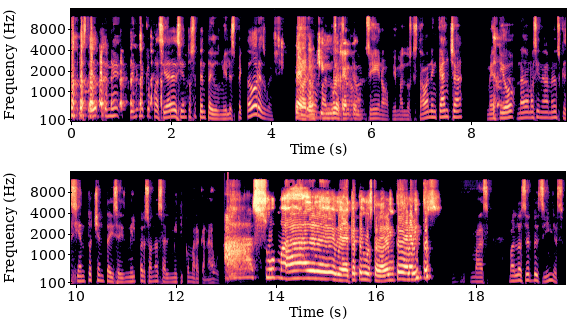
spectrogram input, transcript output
El estadio tiene, una capacidad de 172 mil espectadores, güey. Pero, un chingo de gente. sí, no, y más los que estaban en cancha, metió nada más y nada menos que 186 mil personas al mítico Maracaná, güey. ¡Ah, su madre! ¿De qué te gusta? ¿De 20 dolaritos? Más, más las cerveciñas.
